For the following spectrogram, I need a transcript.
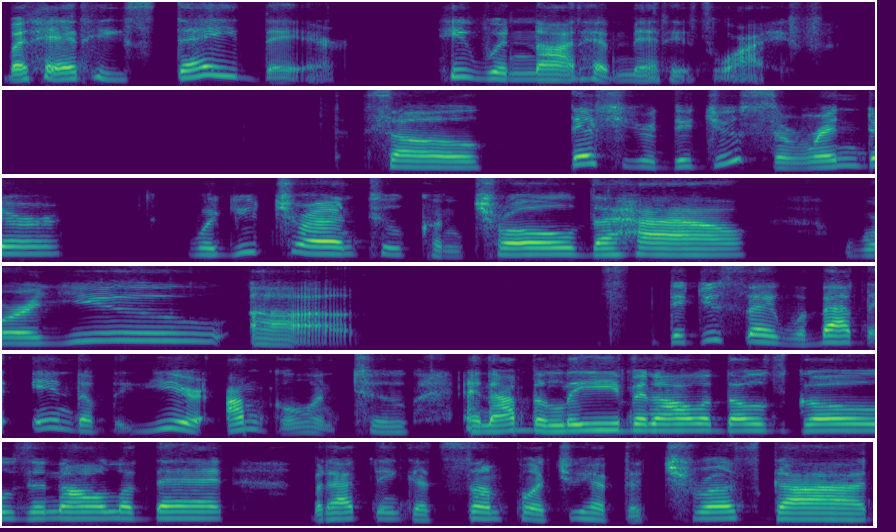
But had he stayed there, he would not have met his wife. So this year, did you surrender? Were you trying to control the how? Were you uh, did you say, well, by the end of the year, I'm going to, and I believe in all of those goals and all of that. But I think at some point you have to trust God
